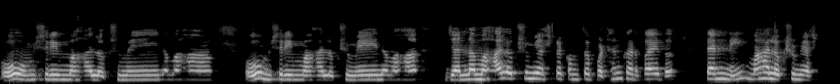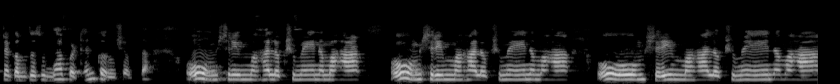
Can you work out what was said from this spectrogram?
ओम श्री महालक्ष्मे नमहा ओम श्री महालक्ष्मे नमहा ज्यांना महालक्ष्मी अष्टकमचं पठन करता येतं त्यांनी महालक्ष्मी अष्टकमचं सुद्धा पठन करू शकता. ओम श्री महालक्ष्मे नमहा ओम श्री महालक्ष्मे नमहा ओम श्री महालक्ष्मे नमहा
